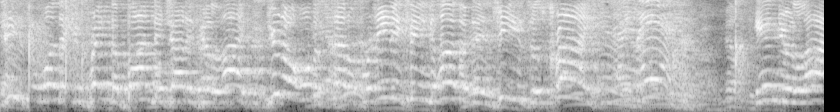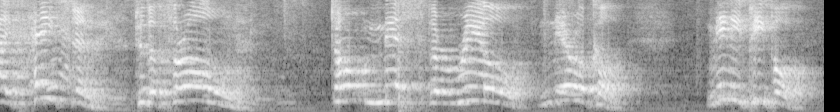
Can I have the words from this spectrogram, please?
He's the one that can break the bondage out of your life. You don't want to settle for anything other than Jesus Christ. Amen. In your life, hasten to the throne. Don't miss the real miracle. Many people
